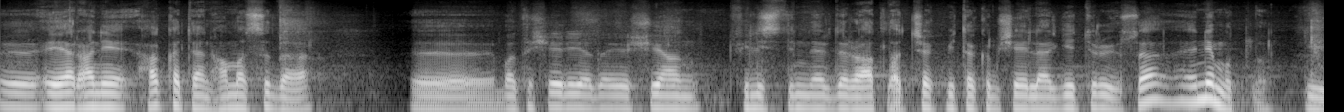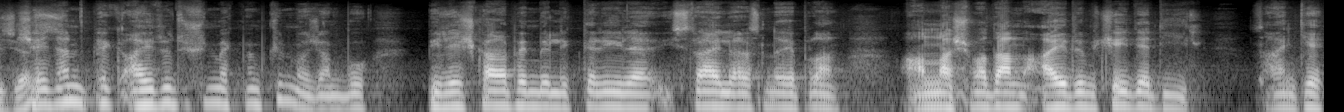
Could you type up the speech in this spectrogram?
e, eğer hani hakikaten Hamas'ı da e, Batı Şeria'da yaşayan Filistinleri de rahatlatacak bir takım şeyler getiriyorsa e, ne mutlu diyeceğiz. Şeyden pek ayrı düşünmek mümkün mü hocam? Bu Birleşik Arap Emirlikleri ile İsrail arasında yapılan anlaşmadan ayrı bir şey de değil. Sanki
